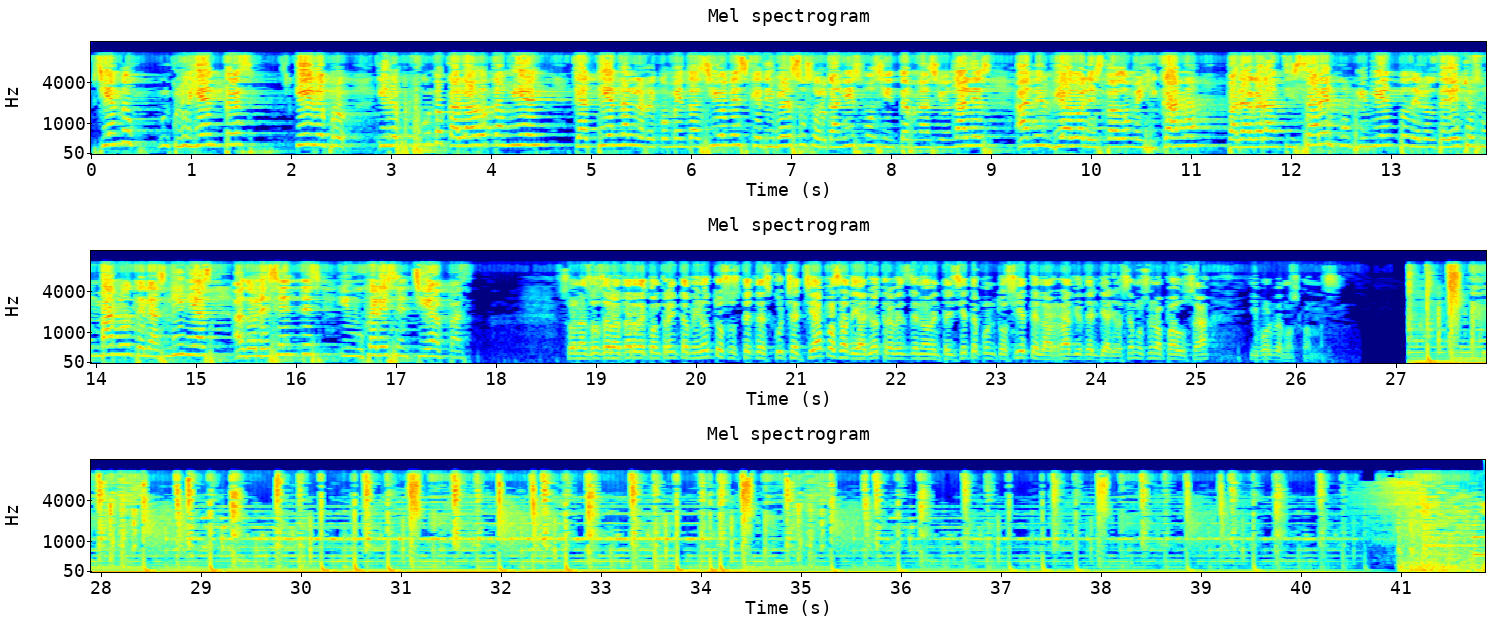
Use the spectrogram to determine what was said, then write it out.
siendo incluyentes y de, profundo calado también que atiendan las recomendaciones que diversos organismos internacionales han enviado al Estado mexicano para garantizar el cumplimiento de los derechos humanos de las niñas, adolescentes y mujeres en Chiapas. Son las 2 de la tarde con 30 minutos. Usted escucha Chiapas a diario a través de 97.7, la radio del diario. Hacemos una pausa y volvemos con más.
